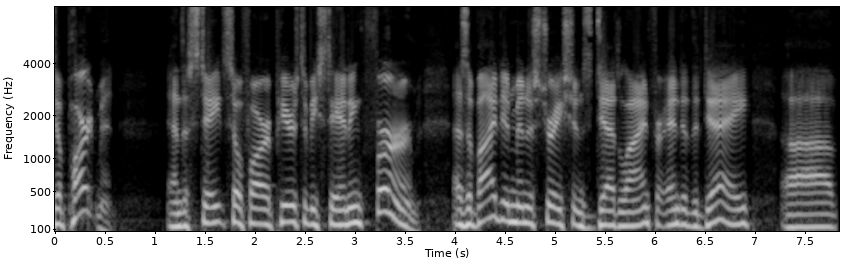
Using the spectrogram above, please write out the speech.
Department. And the state so far appears to be standing firm as a Biden administration's deadline for end of the day uh,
